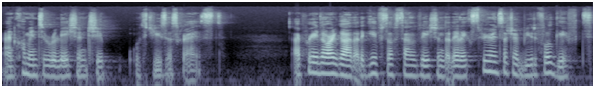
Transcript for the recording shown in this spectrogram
and come into relationship with Jesus Christ. I pray, Lord God, that the gifts of salvation, that they'll experience such a beautiful gift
